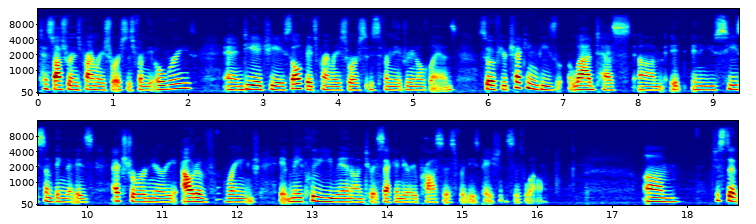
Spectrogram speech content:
testosterone's primary source is from the ovaries, and DHEA sulfate's primary source is from the adrenal glands. So if you're checking these lab tests um, it, and you see something that is extraordinary, out of range, it may clue you in onto a secondary process for these patients as well. Um, just a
